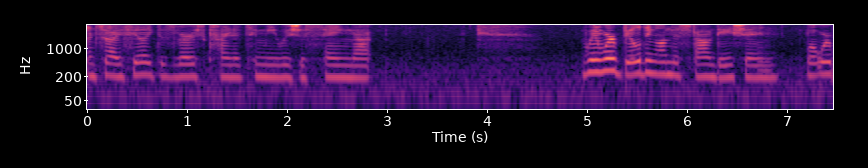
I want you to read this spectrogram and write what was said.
And so I feel like this verse kind of to me was just saying that when we're building on this foundation, what we're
